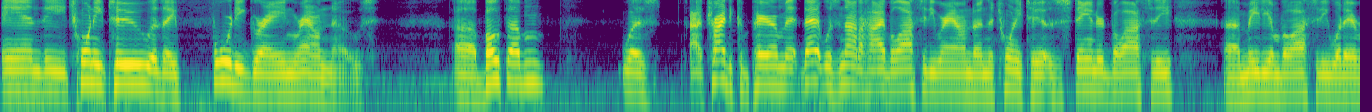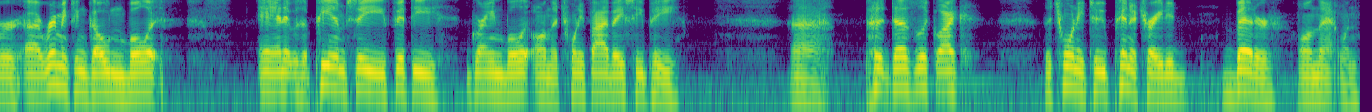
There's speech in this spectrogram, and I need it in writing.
and the 22 was a 40 grain round nose. Uh, both of them was I tried to compare them. That was not a high velocity round on the 22. It was a standard velocity, uh, medium velocity, whatever. Uh, Remington Golden bullet, and it was a PMC 50 grain bullet on the 25 ACP. Uh, but it does look like the 22 penetrated better on that one.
